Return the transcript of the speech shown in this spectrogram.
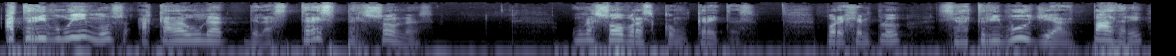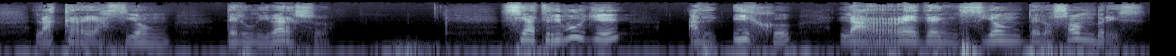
atribuimos a cada una de las tres personas unas obras concretas. Por ejemplo, se atribuye al Padre la creación del universo, se atribuye al Hijo la redención de los hombres,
